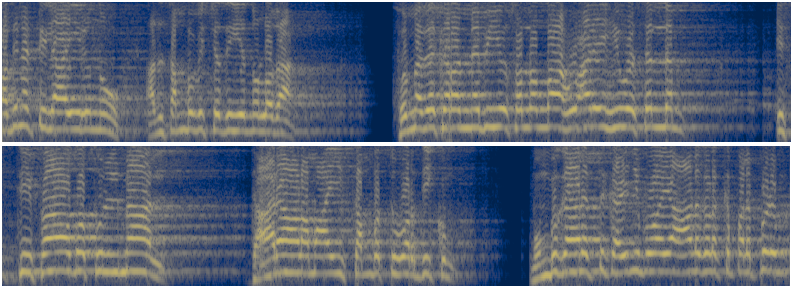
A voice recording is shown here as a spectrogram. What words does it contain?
പതിനെട്ടിലായിരുന്നു അത് സംഭവിച്ചത് എന്നുള്ളതാണ് ثم ذكر النبي صلى الله عليه وسلم മാൽ. ധാരാളമായി സമ്പത്ത് വർദ്ധിക്കും. മുമ്പ് കാലത്ത് കഴിഞ്ഞു പോയ ആളുകളൊക്കെ പലപ്പോഴും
